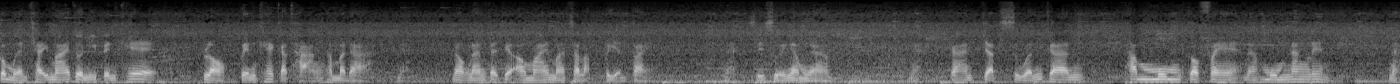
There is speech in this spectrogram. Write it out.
ก็เหมือนใช้ไม้ตัวนี้เป็นแค่ปลอกเป็นแค่กระถางธรรมดานะนอกนั้นก็จะเอาไม้มาสลับเปลี่ยนไปนะสวยๆงามๆนะการจัดสวนการทำมุมกาแฟนะมุมนั่งเล่นนะ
